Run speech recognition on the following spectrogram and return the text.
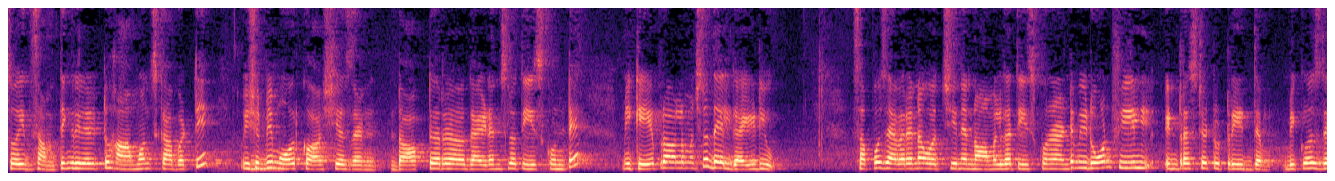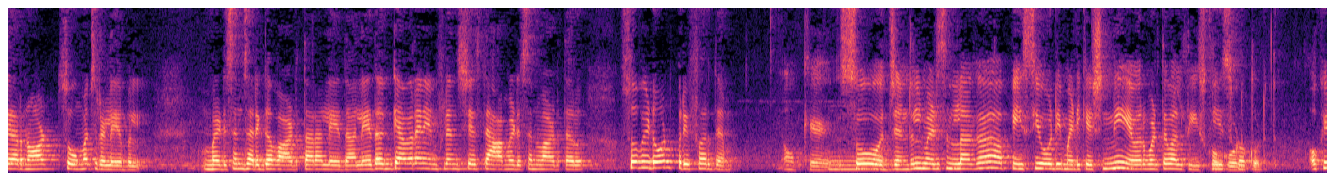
so ఇది సంథింగ్ రిలేటెడ్ టు హార్మోన్స్ కాబట్టి we should be more cautious and doctor గైడెన్స్లో తీసుకుంటే మీకు ఏ ప్రాబ్లం వచ్చినా they will guide you suppose ఎవరైనా వచ్చి నేను నార్మల్గా తీసుకున్నాను అంటే we don't feel interested to treat them because they are not so much reliable medicine సరిగ్గా వాడతారా లేదా? లేదా ఇంకెవరైనా ఇన్ఫ్లుయెన్స్ చేస్తే ఆ మెడిసిన్ వాడతారు. So we don't prefer them okay so general medicine లాగా పీసీఓడి మెడికేషన్ని ఎవరు పడితే వాళ్ళు తీసుకోకూడదు. ఓకే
